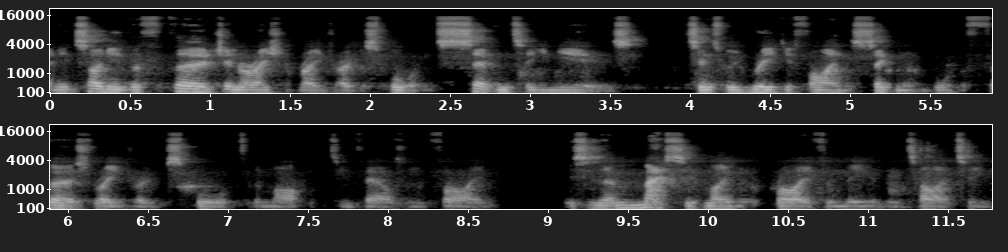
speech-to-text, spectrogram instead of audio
And it's only the third generation of Range Rover Sport in 17 years since we redefined the segment and brought the first Range Rover Sport to the market in 2005. This is a massive moment of pride for me and the entire team.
